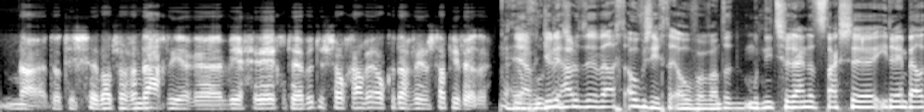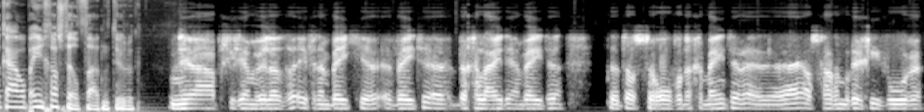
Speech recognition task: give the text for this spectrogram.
nou, dat is eh, wat we vandaag weer, eh, weer geregeld hebben. Dus zo gaan we elke dag weer een stapje verder. Ja, want jullie mensen. houden er wel echt overzicht over. Want het moet niet zo zijn dat straks eh, iedereen bij elkaar op één grasveld staat natuurlijk. Ja, precies. En we willen dat even een beetje weten, begeleiden en weten. Dat dat is de rol van de gemeente. als het gaat om regie voeren.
